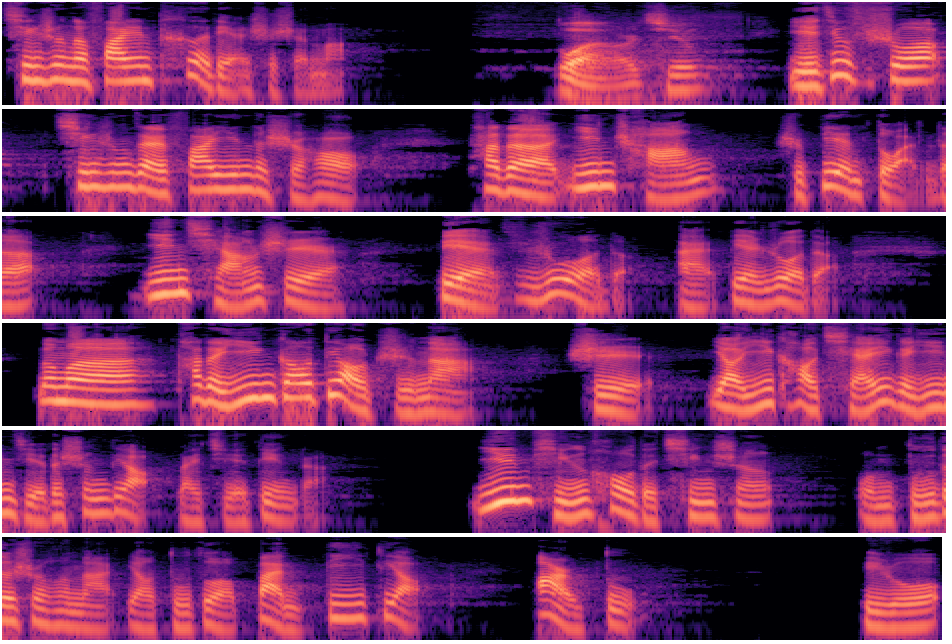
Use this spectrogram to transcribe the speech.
轻声的发音特点是什么？短而轻，也就是说，轻声在发音的时候，它的音长是变短的，音强是变弱的，哎，变弱的。那么它的音高调值呢，是要依靠前一个音节的声调来决定的。音平后的轻声，我们读的时候呢，要读作半低调，二度。比如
